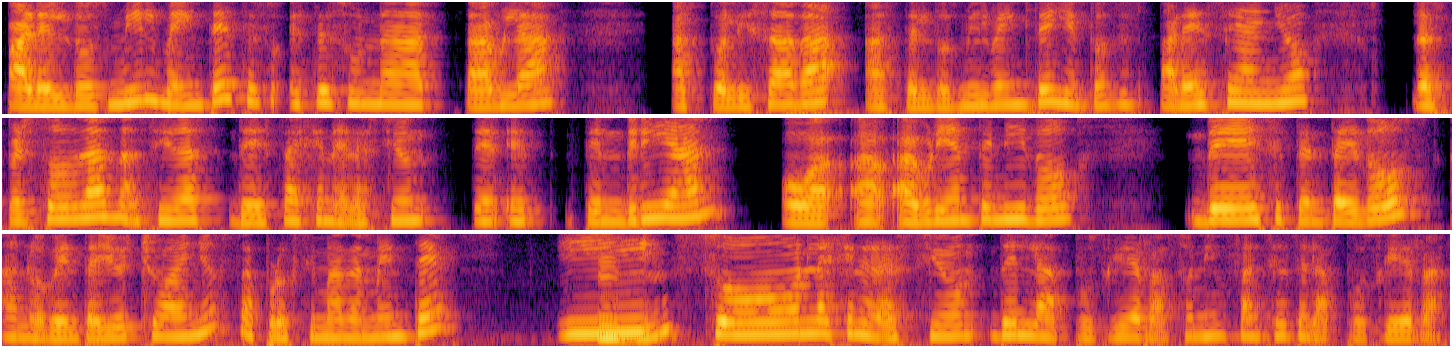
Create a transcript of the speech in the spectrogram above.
para el 2020, esta es, esta es una tabla actualizada hasta el 2020 y entonces para ese año las personas nacidas de esta generación eh, tendrían o habrían tenido de 72 a 98 años aproximadamente y son la generación de la posguerra, son infancias de la posguerra,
